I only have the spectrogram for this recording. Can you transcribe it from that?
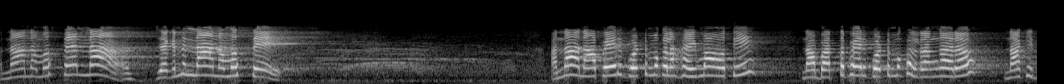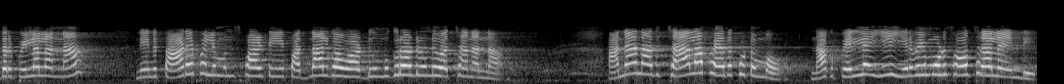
అన్నా నమస్తే అన్నా. జగనన్నా నమస్తే. అన్నా నా పేరు గొట్టుముక్కల హైమావతి. నా భర్త పేరు గొట్టుముక్కల రంగారావు. నాకు ఇద్దరు పిల్లలన్నా. నేను తాడేపల్లి మున్సిపాలిటీ పద్నాలుగో వార్డు ముగ్గురోడ్డు నుండి వచ్చానన్నా. అన్నా నాది చాలా పేద కుటుంబం. నాకు పెళ్ళయ్యి ఇరవై మూడు సంవత్సరాలైంది.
